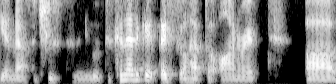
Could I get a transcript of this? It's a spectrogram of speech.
in Massachusetts and you move to Connecticut, they still have to honor it, uh,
